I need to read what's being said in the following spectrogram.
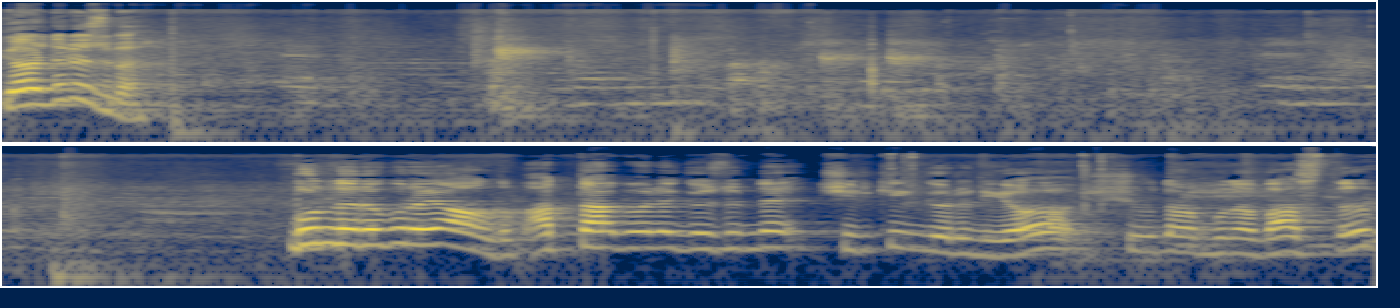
Gördünüz mü? Bunları buraya aldım. Hatta böyle gözümde çirkin görünüyor. Şuradan buna bastım.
